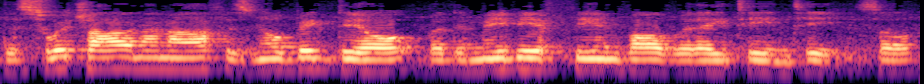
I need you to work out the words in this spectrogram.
the switch on and off is no big deal, but there may be a fee involved with AT&T. So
